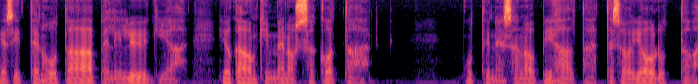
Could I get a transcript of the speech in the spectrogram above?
Ja sitten huutaa Aapeli Lyygia, joka onkin menossa kotaan. Muttinen sanoo pihalta, että se on jouduttava,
